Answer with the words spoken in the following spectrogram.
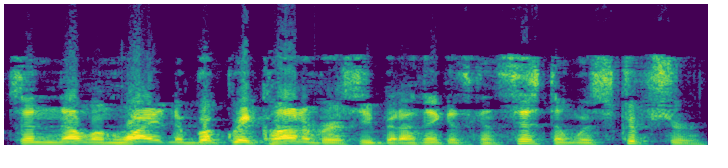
it's in Ellen White in the book Great Controversy, but I think it's consistent with Scripture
